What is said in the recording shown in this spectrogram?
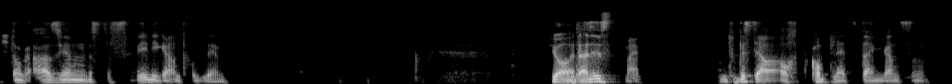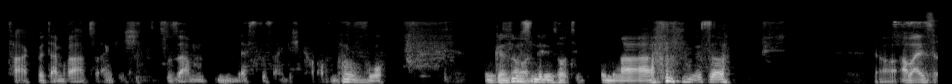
Richtung Asien ist das weniger ein Problem. Ja, dann ist. Mein, du bist ja auch komplett deinen ganzen Tag mit deinem Rad eigentlich zusammen. Lässt es eigentlich kaum wo. Genau. so. Ja, aber es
